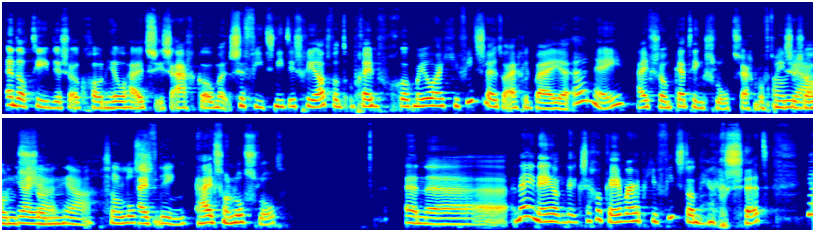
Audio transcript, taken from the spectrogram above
En dat hij dus ook gewoon heel huids is aangekomen. Zijn fiets niet is gejat. Want op een gegeven moment vroeg ik ook, maar joh, had je je fietssleutel eigenlijk bij je? Uh, nee, hij heeft zo'n kettingslot, zeg maar. Of tenminste oh, ja. zo'n... Ja. Zo'n los hij ding. Hij heeft zo'n los slot. En uh, nee, nee, ik zeg, oké, okay, waar heb je je fiets dan neergezet? Ja,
